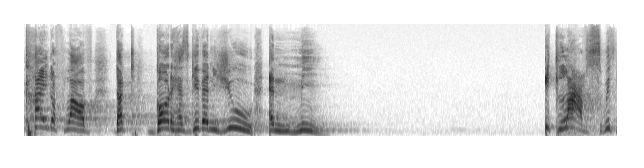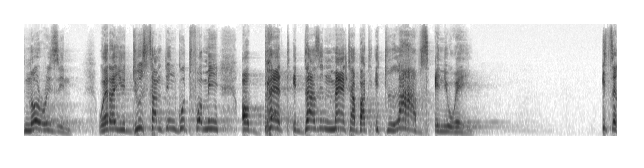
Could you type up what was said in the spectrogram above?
kind of love that God has given you and me. It loves with no reason. Whether you do something good for me or bad, it doesn't matter, but it loves anyway. It's a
